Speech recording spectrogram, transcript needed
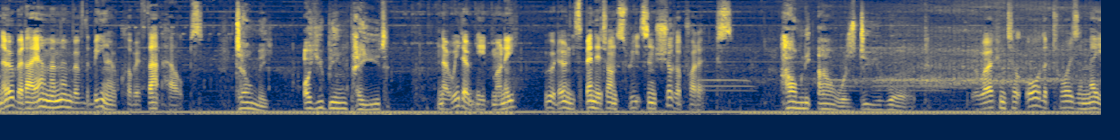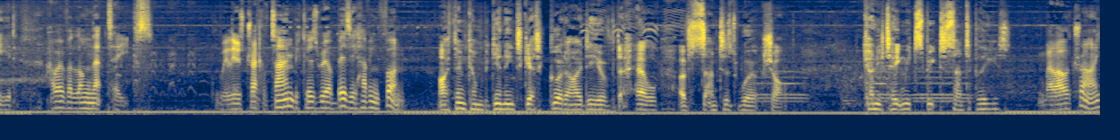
No, but I am a member of the Beano Club if that helps. Tell me, are you being paid? No, we don't need money. We would only spend it on sweets and sugar products. How many hours do you work? We work until all the toys are made, however long that takes. We lose track of time because we are busy having fun. I think I'm beginning to get a good idea of the hell of Santa's workshop. Can you take me to speak to Santa, please? Well, I'll try.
